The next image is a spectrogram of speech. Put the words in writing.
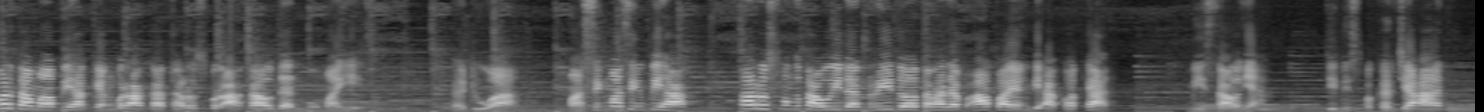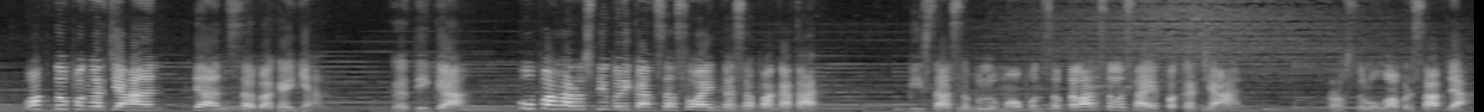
Pertama, pihak yang berakad harus berakal dan mumayyiz. Kedua, masing-masing pihak harus mengetahui dan ridho terhadap apa yang diakotkan. Misalnya, jenis pekerjaan, waktu pengerjaan, dan sebagainya. Ketiga, upah harus diberikan sesuai kesepakatan. Bisa sebelum maupun setelah selesai pekerjaan. Rasulullah bersabda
